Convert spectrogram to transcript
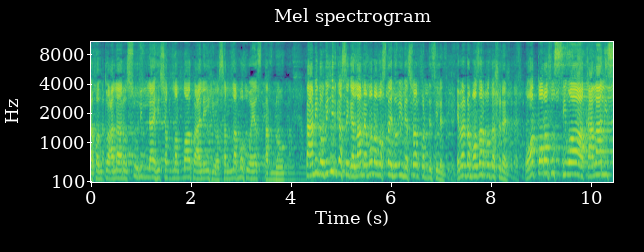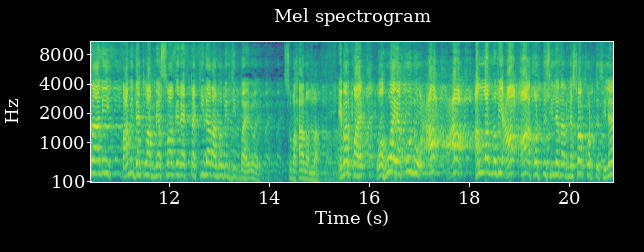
দখলতু আলা রাসূলিল্লাহি সাল্লাল্লাহু আলাইহি ওয়াসাল্লাম ওয়া হুয়া ইয়াস্তান্নু আমি নবীজির কাছে গেলাম এমন অবস্থায় নবী মেসওয়াক করতেছিলেন এবার একটা মজার কথা শুনেন ও তরফু সিওয়া কালা লিসানি আমি দেখলাম মেসওয়াকের একটা কিনারা নবীর জিহ্বা এভাবে সুবহানাল্লাহ এবার কয়, ওহুয়া ইয়াকুলু আ আ। আল্লাহর নবী আ আ করতেছিলেন আর মেসওয়াক করতেছিলেন।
